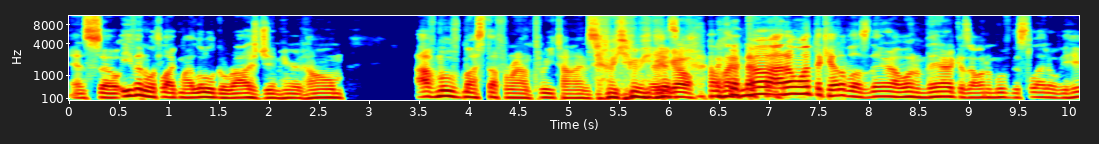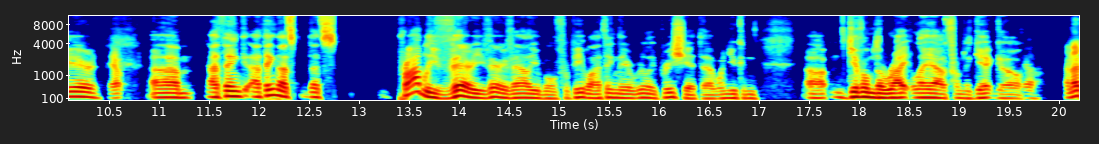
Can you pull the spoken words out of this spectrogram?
And so even with like my little garage gym here at home, I've moved my stuff around three times there you go I'm like, no, I don't want the kettlebells there. I want them there because I want to move the sled over here. Yep. Um, I think I think that's that's probably very very valuable for people. I think they really appreciate that when you can uh, give them the right layout from the get go. Yeah. and I,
